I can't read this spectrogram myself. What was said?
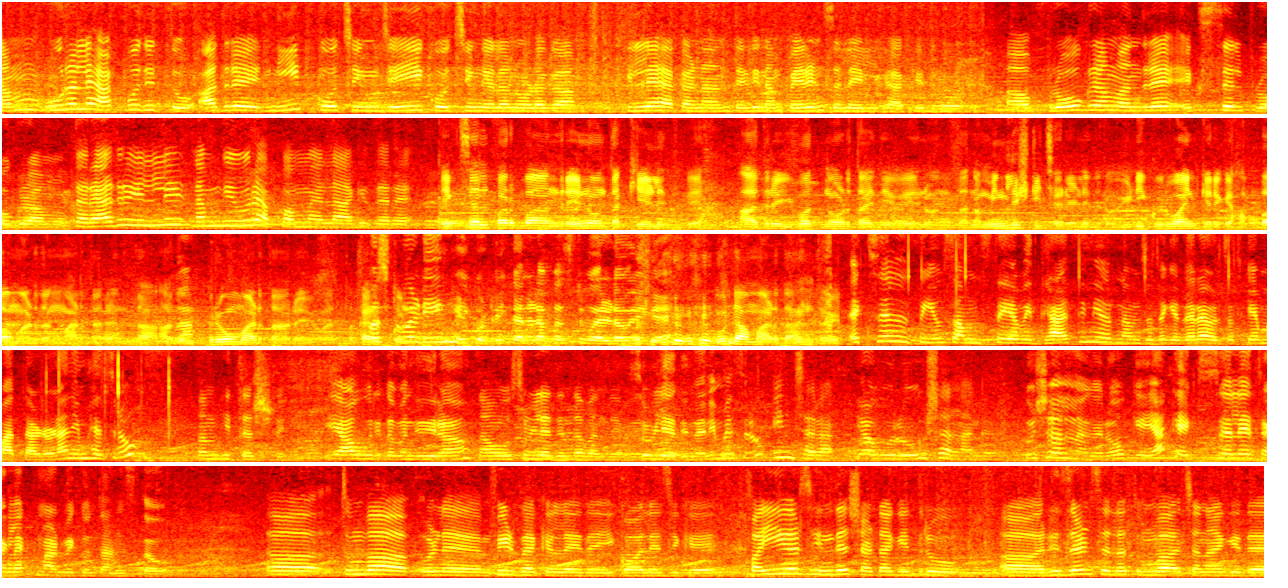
ನಮ್ಮ ಊರಲ್ಲೇ ಹಾಕ್ಬೋದಿತ್ತು. ಆದರೆ NEET coaching J E coaching ಎಲ್ಲ ನೋಡಾಗ ಇಲ್ಲೇ ಹಾಕೋಣ ಅಂತೇಳಿ ನಮ್ಮ ಪೇರೆಂಟ್ಸ್ ಎಲ್ಲ ಇಲ್ಲಿಗೆ ಹಾಕಿದ್ರು. ಪ್ರೋಗ್ರಾಮ್ ಅಂದರೆ ಎಕ್ಸೆಲ್ ಪ್ರೋಗ್ರಾಮ್ ಅಂತಾರೆ ಆದರೆ ಇಲ್ಲಿ ನಮಗೆ ಇವರೇ ಅಪ್ಪ ಅಮ್ಮ ಎಲ್ಲ ಆಗಿದ್ದಾರೆ. ಎಕ್ಸೆಲ್ ಪರ್ಬ ಅಂದ್ರೆ ಏನು ಅಂತ ಕೇಳಿದ್ವಿ. ಆದರೆ ಇವತ್ತು ನೋಡ್ತಾ ಇದ್ದೀವಿ ಏನು ಅಂತ. ನಮ್ಮ ಇಂಗ್ಲೀಷ್ ಟೀಚರ್ ಹೇಳಿದ್ರು ಇಡೀ ಗುರುವಾಯಿನ ಕೆರೆಗೆ ಹಬ್ಬ ಮಾಡ್ದಂಗೆ ಮಾಡ್ತಾರೆ ಅಂತ. ಅದು ಪ್ರೂವ್ ಮಾಡ್ತಾರೆ ಇವತ್ತು. ಫಸ್ಟ್ ವರ್ಡ್ ಏನು ಹೇಳ್ಕೊಟ್ರಿ? ಕನ್ನಡ ಫಸ್ಟ್ ವರ್ಡ್ ಅವರಿಗೆ. ಊಟ ಮಾಡ್ದ ಅಂತ ಎಕ್ಸೆಲ್ ಪಿ ಯು ಸಂಸ್ಥೆಯ ವಿದ್ಯಾರ್ಥಿನಿಯವರು ನಮ್ಮ ಜೊತೆಗಿದ್ದಾರೆ. ಅವ್ರ ಜೊತೆಗೆ ಮಾತಾಡೋಣ. ನಿಮ್ಮ ಹೆಸರು? ನಮ್ಮ ಹಿತಶ್ರೀ. ಯಾವ ಊರಿಂದ ಬಂದಿದ್ದೀರಾ? ನಾವು ಸುಳ್ಯದಿಂದ ಬಂದಿದ್ದೀವಿ. ಸುಳ್ಯದಿಂದ. ನಿಮ್ಮ ಹೆಸರು? ಇಂಚರ. ಯಾವ ಊರು? ಕುಶಾಲನಗರ್ ಕುಶಾಲ್ ನಗರ್. ಓಕೆ ಯಾಕೆ ಎಕ್ಸೆಲ್ಲೇ ಸೆಲೆಕ್ಟ್ ಮಾಡಬೇಕು ಅಂತ ಅನಿಸ್ತಾವು ತುಂಬ ಒಳ್ಳೆ ಫೀಡ್ಬ್ಯಾಕ್ ಎಲ್ಲ ಇದೆ ಈ ಕಾಲೇಜಿಗೆ ಫೈವ್ ಇಯರ್ಸ್ ಹಿಂದೆ ಸ್ಟಾರ್ಟ್ ಆಗಿದ್ರು ರಿಸಲ್ಟ್ಸ್ ಎಲ್ಲ ತುಂಬ ಚೆನ್ನಾಗಿದೆ.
